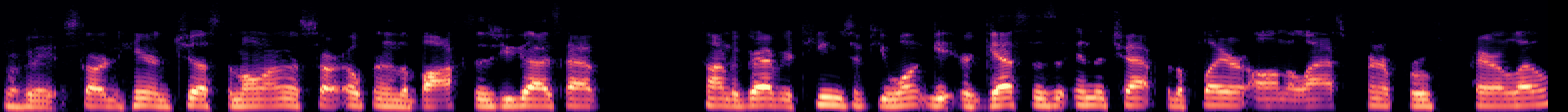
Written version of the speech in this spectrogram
We're going to get started here in just a moment. I'm going to start opening the boxes. You guys have time to grab your teams if you want. Get your guesses in the chat for the player on the last printer proof parallel.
